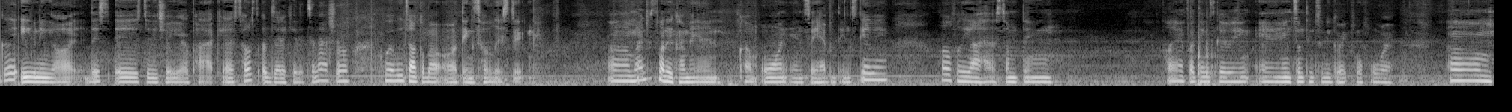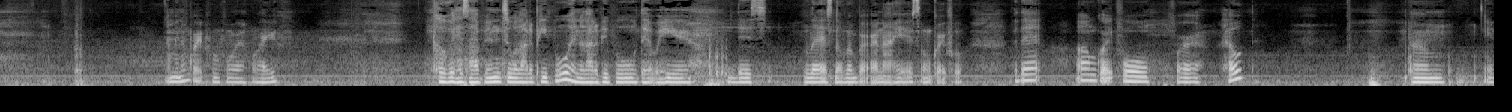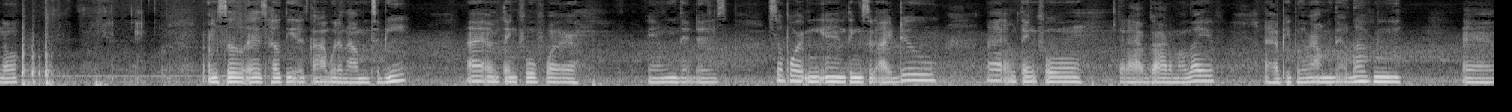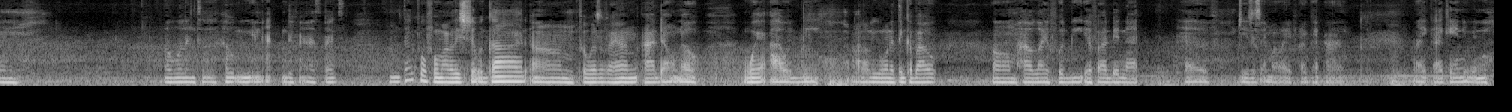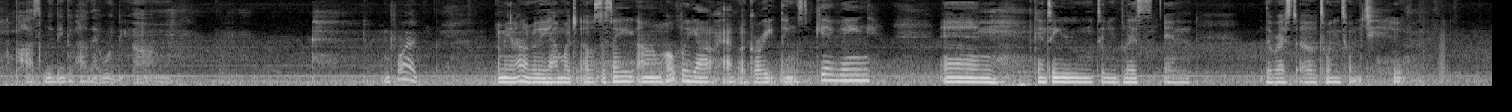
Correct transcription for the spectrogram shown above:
Good evening, y'all. This is Denitra, your podcast host of Dedicated to Natural, where we talk about all things holistic. Um, I just want to come in, come on, and say Happy Thanksgiving. Hopefully, I have something planned for Thanksgiving and something to be grateful for. Um, I mean, I'm grateful for life. COVID has happened to a lot of people, and a lot of people that were here this last November are not here, so I'm grateful for that. I'm grateful for health. Um, you know, I'm still as healthy as God would allow me to be. I am thankful for family that does support me in things that I do. I am thankful that I have God in my life. I have people around me that love me and are willing to help me in different aspects. I'm thankful for my relationship with God. Um, if it wasn't for Him, I don't know where I would be. I don't even want to think about um, how life would be if I did not have Jesus in my life. I, I, like I can't even possibly think of how that would be. Um, before I, I mean, I don't really have much else to say. Um, hopefully, y'all have a great Thanksgiving and continue to be blessed in the rest of 2022.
